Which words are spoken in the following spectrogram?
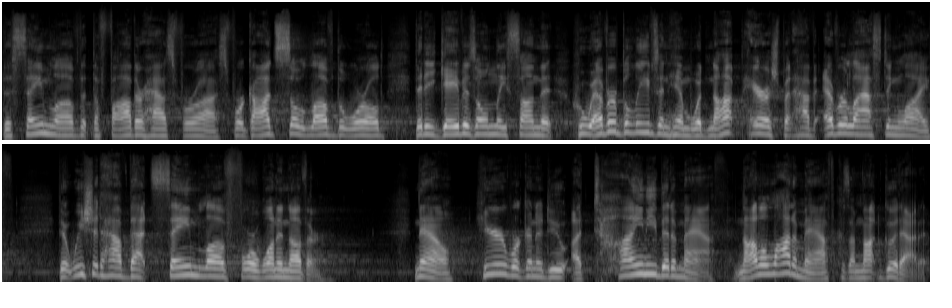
the same love that the Father has for us. For God so loved the world that he gave his only Son, that whoever believes in him would not perish but have everlasting life, that we should have that same love for one another. Now, here we're going to do a tiny bit of math. Not a lot of math, because I'm not good at it,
